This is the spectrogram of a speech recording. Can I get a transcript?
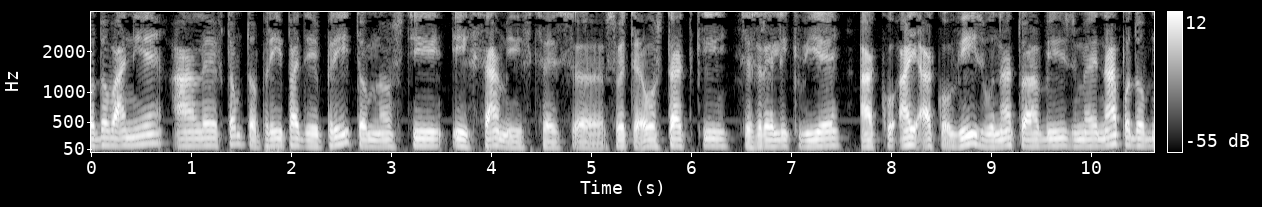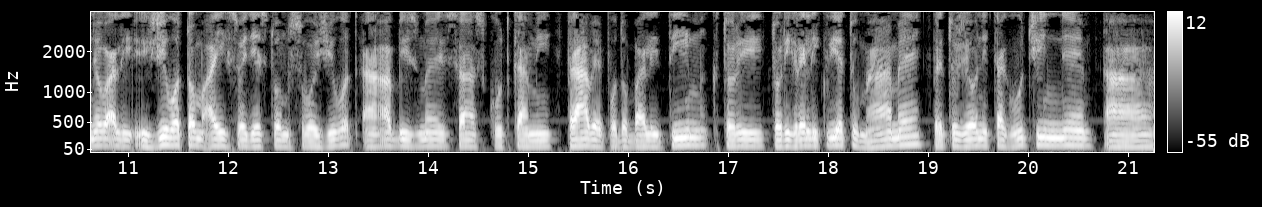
orodovanie, ale v tomto prípade prítomnosti ich samých cez uh, sveté ostatky, cez relikvie, ako, aj ako ako výzvu na to, aby sme napodobňovali ich životom a ich svedectvom svoj život a aby sme sa skutkami práve podobali tým, ktorý, ktorých relikvie tu máme, pretože oni tak účinne a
